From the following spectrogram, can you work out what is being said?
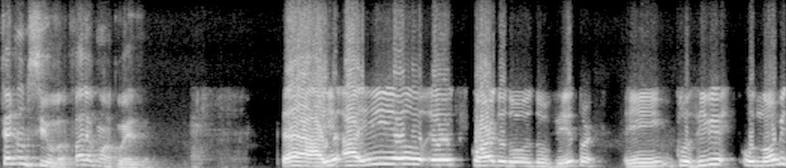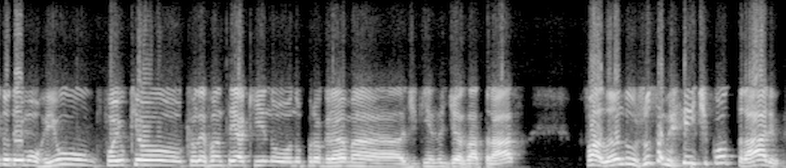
Fernando Silva, fale alguma coisa. É, aí, aí eu, eu discordo do, do Vitor. Inclusive, o nome do Demon Hill foi o que eu, que eu levantei aqui no, no programa de 15 dias atrás, falando justamente o contrário,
